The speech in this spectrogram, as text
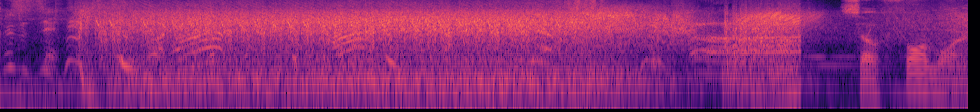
This is it. So four more.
